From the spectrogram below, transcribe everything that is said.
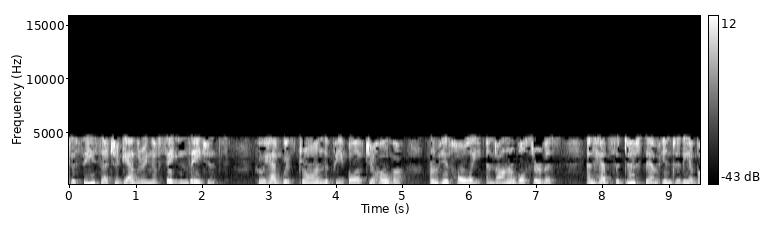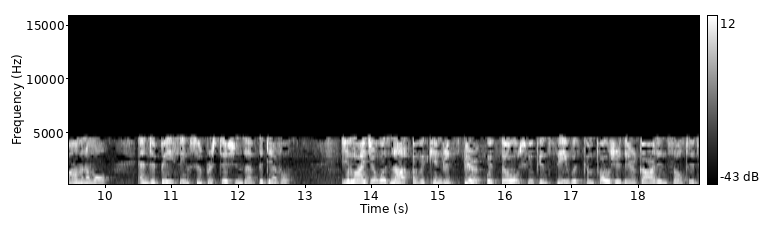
to see such a gathering of Satan's agents who had withdrawn the people of Jehovah from his holy and honorable service, and had seduced them into the abominable and debasing superstitions of the devil. Elijah was not of a kindred spirit with those who can see with composure their God insulted,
